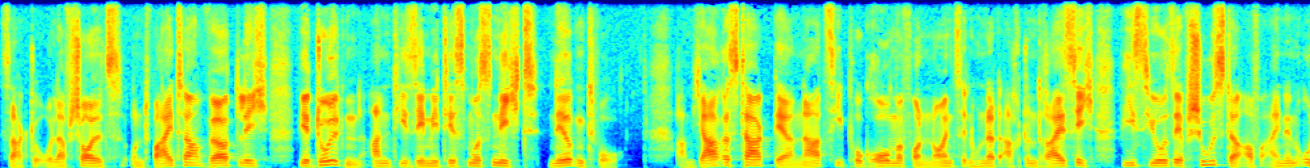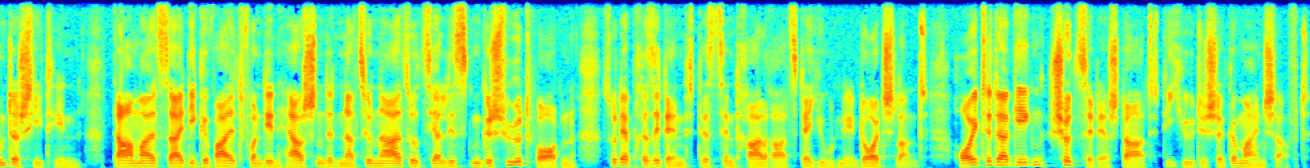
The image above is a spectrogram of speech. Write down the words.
sagte Olaf Scholz. Und weiter wörtlich, wir dulden Antisemitismus nicht, nirgendwo. Am Jahrestag der Nazi-Pogrome von 1938 wies Josef Schuster auf einen Unterschied hin. Damals sei die Gewalt von den herrschenden Nationalsozialisten geschürt worden, so der Präsident des Zentralrats der Juden in Deutschland. Heute dagegen schütze der Staat die jüdische Gemeinschaft.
